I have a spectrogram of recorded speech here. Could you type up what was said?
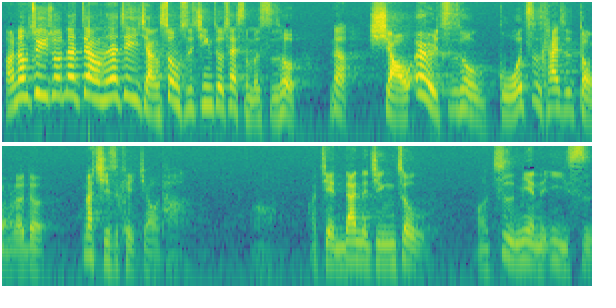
啊。那么至于说，那这样，那这一讲宋时经咒在什么时候？那小二之后，国字开始懂了的。那其实可以教他，啊，简单的经咒，啊，字面的意思，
